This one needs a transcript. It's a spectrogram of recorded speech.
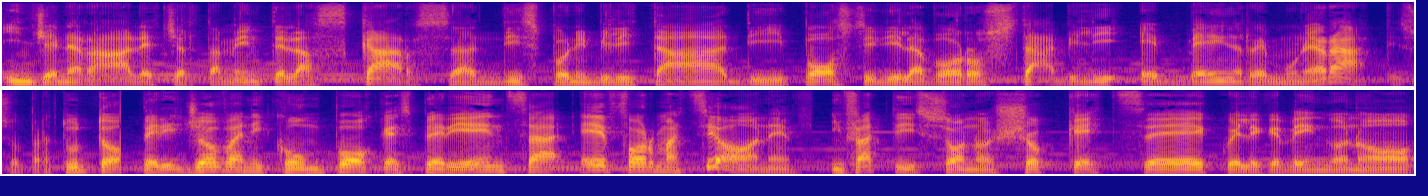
in generale certamente la scarsa disponibilità di posti di lavoro stabili e ben remunerati, soprattutto per i giovani con poca esperienza e formazione. Infatti sono sciocchezze quelle che vengono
